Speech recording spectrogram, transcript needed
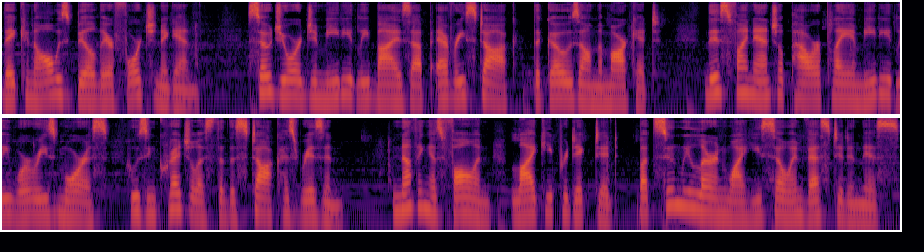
they can always build their fortune again. So George immediately buys up every stock that goes on the market. This financial power play immediately worries Morris, who's incredulous that the stock has risen. Nothing has fallen, like he predicted, but soon we learn why he's so invested in this.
